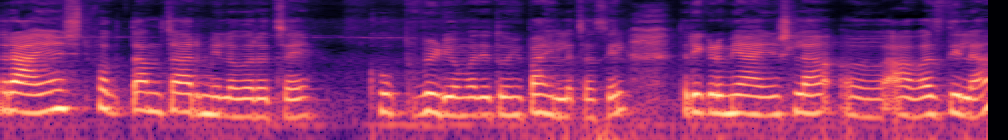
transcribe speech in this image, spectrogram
तर आयन्स फक्त आमचा आर्मी लवरच आहे. खूप व्हिडिओमध्ये तुम्ही पाहिलंच असेल. तर इकडे मी आयन्सला अ, आवाज दिला.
